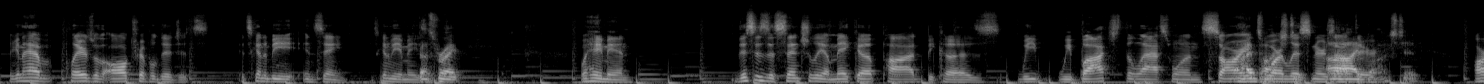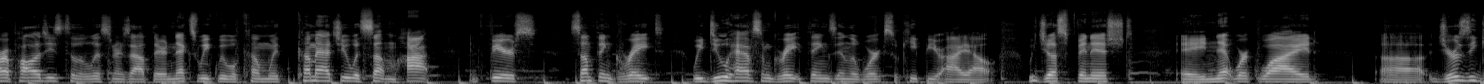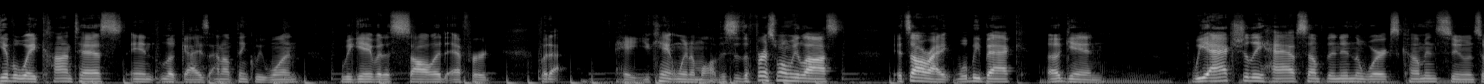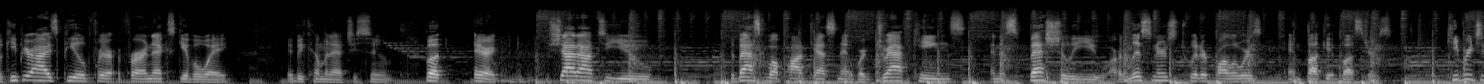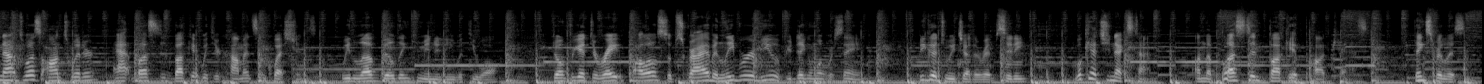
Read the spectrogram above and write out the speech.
They're gonna have players with all triple digits. It's gonna be insane. It's gonna be amazing. that's right. Well, hey man, this is essentially a makeup pod because we we botched the last one. Sorry I to our it. listeners out I there. botched it. Our apologies to the listeners out there. Next week we will come with come at you with something hot and fierce, something great. We do have some great things in the works, so keep your eye out. We just finished a network-wide uh, jersey giveaway contest, and look, guys, I don't think we won. We gave it a solid effort, but hey, you can't win them all. This is the first one we lost. It's all right. We'll be back again. We actually have something in the works coming soon, so keep your eyes peeled for, for our next giveaway. It'll be coming at you soon. But, Erik, shout out to you, the Basketball Podcast Network, DraftKings, and especially you, our listeners, Twitter followers, and Bucket Busters. Keep reaching out to us on Twitter at Busted Bucket with your comments and questions. We love building community with you all. Don't forget to rate, follow, subscribe, and leave a review if you're digging what we're saying. Be good to each other, Rip City. We'll catch you next time on the Busted Bucket Podcast. Thanks for listening.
